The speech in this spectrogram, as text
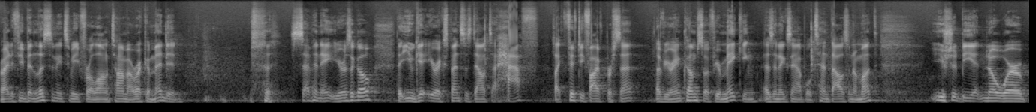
right? If you've been listening to me for a long time, I recommended seven, eight years ago that you get your expenses down to half, like 55% of your income. So if you're making, as an example, 10,000 a month, you should be at nowhere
